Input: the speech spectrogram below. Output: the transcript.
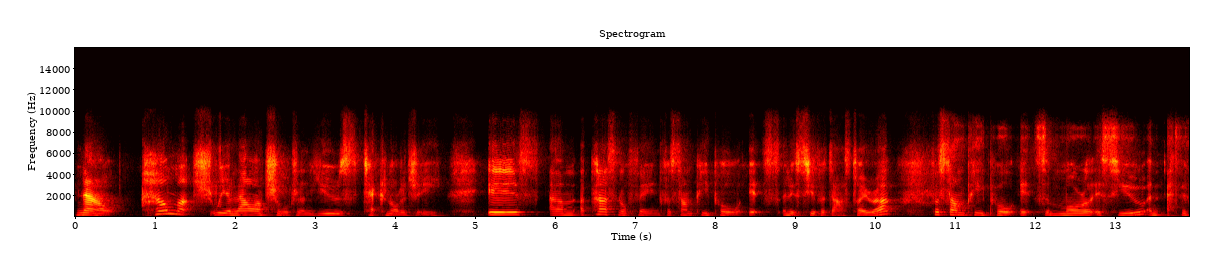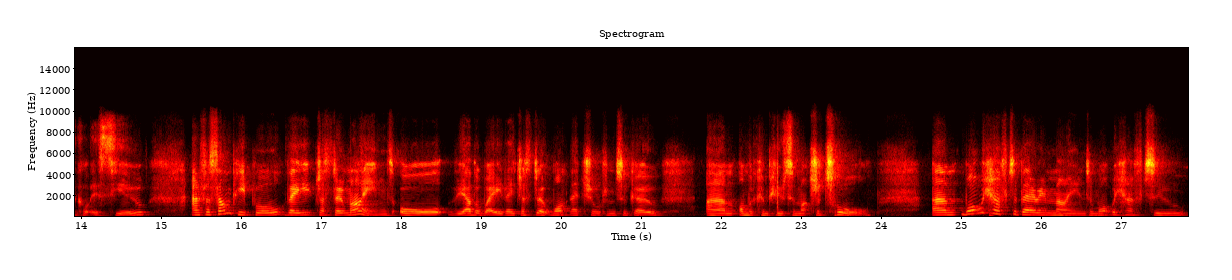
Now, how much we allow our children use technology is um, a personal thing. For some people, it's an issue for Das Torah. For some people, it's a moral issue, an ethical issue. And for some people, they just don't mind, or the other way, they just don't want their children to go um, on the computer much at all. Um, what we have to bear in mind and what we have to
